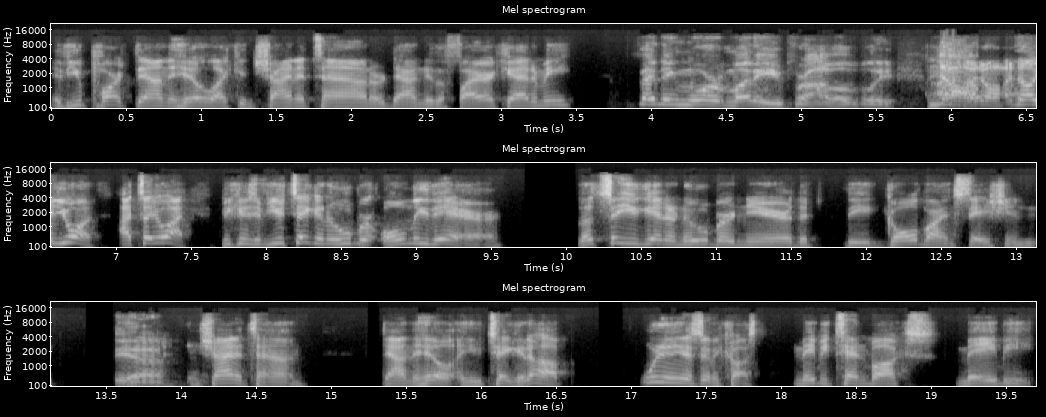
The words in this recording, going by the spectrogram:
if you park down the hill, like in Chinatown or down near the fire academy, spending more money probably. No, no, no, you won't. I'll tell you why. Because if you take an Uber only there, let's say you get an Uber near the, the Gold Line station yeah. in Chinatown down the hill and you take it up, what do you think it's going to cost? Maybe 10 bucks, maybe.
